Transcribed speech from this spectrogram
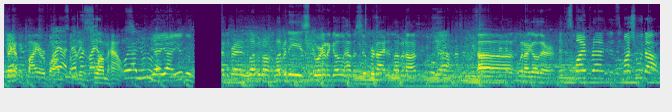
straight up firebombed Via, somebody's double slum house. Oh yeah, you do. Yeah, yeah, you do. My friend Lebanon, Lebanese, we're gonna go have a super night in Lebanon Yeah. uh, when I go there. And it's my friend, it's Mashuda.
